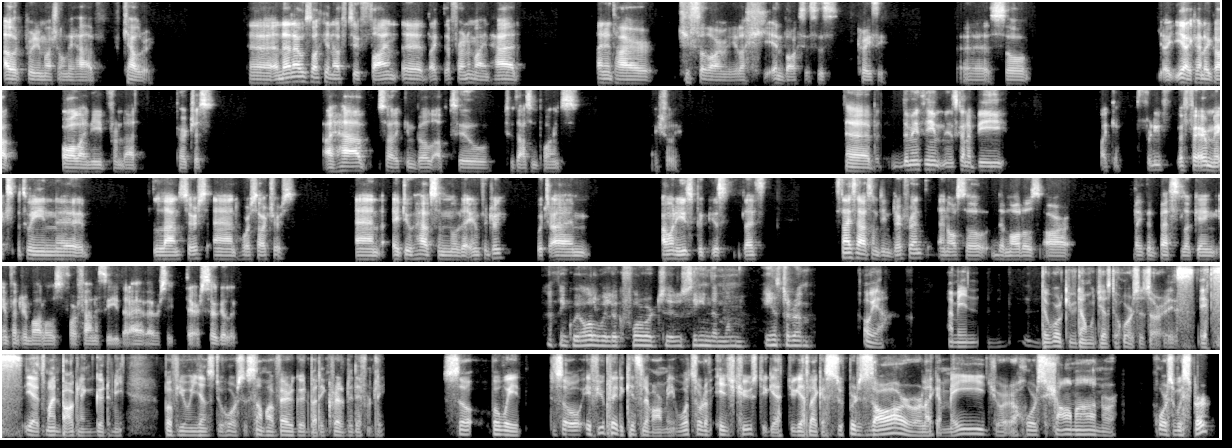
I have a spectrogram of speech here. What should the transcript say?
I would pretty much only have cavalry. Uh, and then I was lucky enough to find, uh, like, a friend of mine had an entire Kislev army, like, in boxes. is crazy. Uh, so, yeah, yeah I kind of got all I need from that purchase. I have so that I can build up to 2,000 points, actually. Uh, but the main theme is going to be like a pretty a fair mix between uh, lancers and horse archers, and I do have some of the infantry, which I'm I want to use because that's it's nice to have something different, and also the models are like the best looking infantry models for fantasy that I have ever seen. They're so good looking. I think we all will look forward to seeing them on Instagram. Oh yeah, I mean, the work you've done with just the horses are is it's yeah, it's mind-boggling good to me. Both you and Jens do horses somehow very good, but incredibly differently. So, but wait, so if you play the Kislev army, what sort of HQs do you get? Do you get like a super czar or like a mage or a horse shaman or horse whisper?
